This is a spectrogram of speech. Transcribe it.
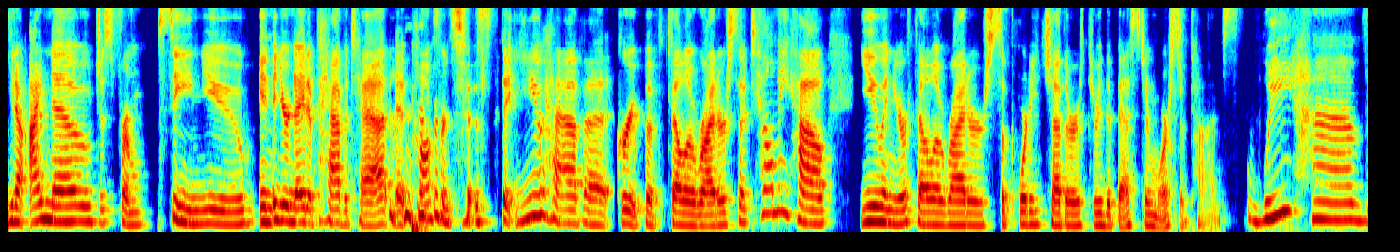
you know, I know just from seeing you in, in your native habitat at conferences that you have a group of fellow writers. So tell me how you and your fellow writers support each other through the best and worst of times. We have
